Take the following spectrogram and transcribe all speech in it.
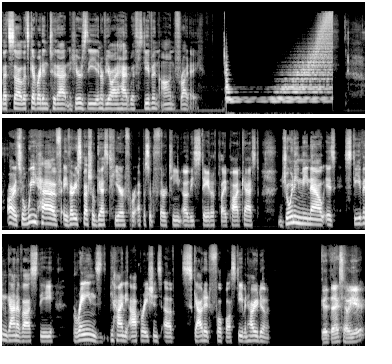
let's uh, let's get right into that. And here's the interview I had with Stephen on Friday. All right, so we have a very special guest here for episode 13 of the State of Play podcast. Joining me now is Stephen Ganavas, the brains behind the operations of Scouted Football. Stephen, how are you doing? Good, thanks. How are you?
